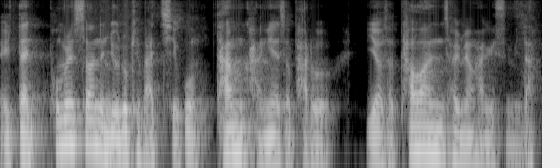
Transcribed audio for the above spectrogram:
일단 포물선은 이렇게 마치고 다음 강의에서 바로 이어서 타원 설명하겠습니다.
